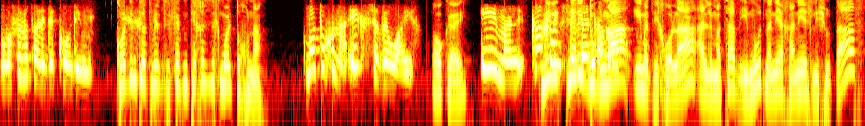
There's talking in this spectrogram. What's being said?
והוא מפעיל אותו על ידי קודים. את כי את מתייחסת לזה כמו אל תוכנה. כמו תוכנה, x שווה y. אוקיי. אם אני, ככה שווה תני לי ככה. דוגמה, אם את יכולה, על מצב עימות, נניח אני יש לי שותף,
